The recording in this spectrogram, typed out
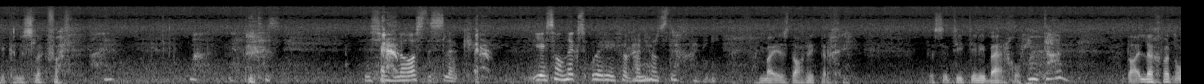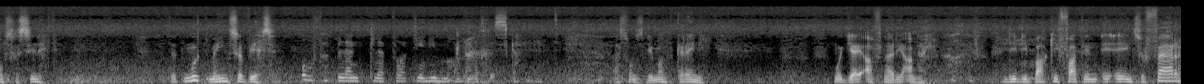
Jy kan 'n sluk vat. Dis jou laaste sluk. Jy sal niks oor hê vir wanneer ons teruggaan nie. Vir my is daar nie terug nie. Dis net hier teen die berg op. En dan Daai lig wat ons gesien het. Dit moet mense wees. of 'n blink klip wat teen die maanlig geskyn het. As ons niemand kry nie, moet jy af na die ander. Die die bakkie vat en en, en so ver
